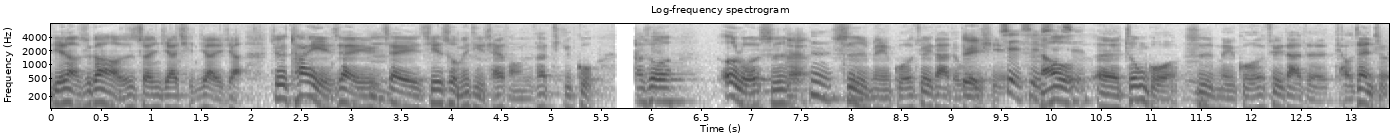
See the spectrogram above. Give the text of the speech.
严老师刚好是专家，请教一下，就是他也在在接受媒体采访的时候，他提过，他说俄罗斯是美国最大的威胁，是是，然后呃，中国是美国最大的挑战者，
